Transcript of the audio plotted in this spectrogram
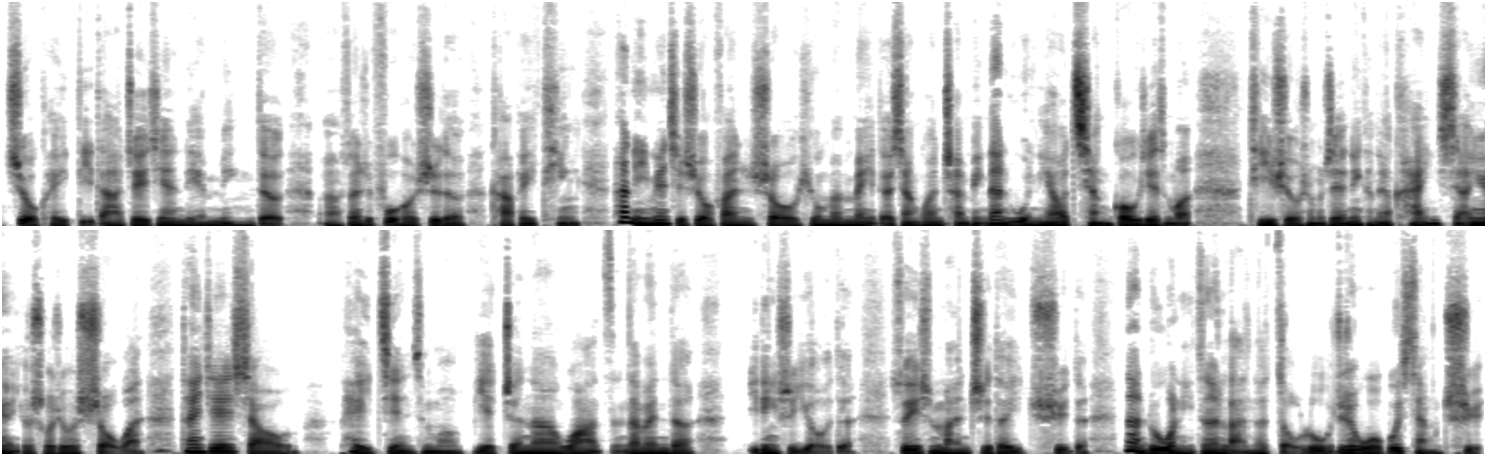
就可以抵达这间联名的啊、呃，算是复合式的咖啡厅。它里面其实有贩售 Human Made 的相关产品，但如果你要抢购一些什么 T 恤什么之类，你可能要看一下，因为有时候就会售完。但一些小配件，什么别针啊、袜子那边的一定是有的，所以是蛮值得一去的。那如果你真的懒得走路，就是我不想去，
